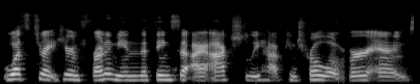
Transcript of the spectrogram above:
what's right here in front of me and the things that I actually have control over. And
